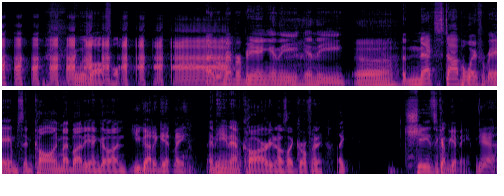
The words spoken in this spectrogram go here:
It was awful. I remember being in the in the the next stop away from Ames and calling my buddy and going, You got to get me. and he didn't have car. You know, I was like, girlfriend, like, she needs to come get me. Yeah,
